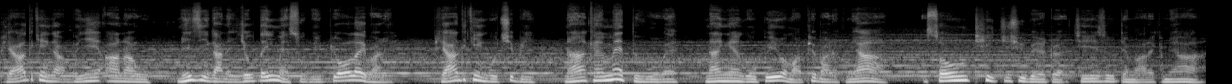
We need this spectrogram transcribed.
ဘုရားသခင်ကဘရင်အာနာကိုမင်းစီကနေရုပ်သိမ်းမယ်ဆိုပြီးပြောလိုက်ပါတယ်။ဘုရားသခင်ကိုချစ်ပြီး နာခံမဲ့သူကိုပဲနိုင်ငံကိုပေးတော့မှာဖြစ်ပါတယ်ခင်ဗျာ။အဆုံးထိကြည့်ရှုပေးတဲ့အတွက်ကျေးဇူးတင်ပါတယ်ခင်ဗျာ။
